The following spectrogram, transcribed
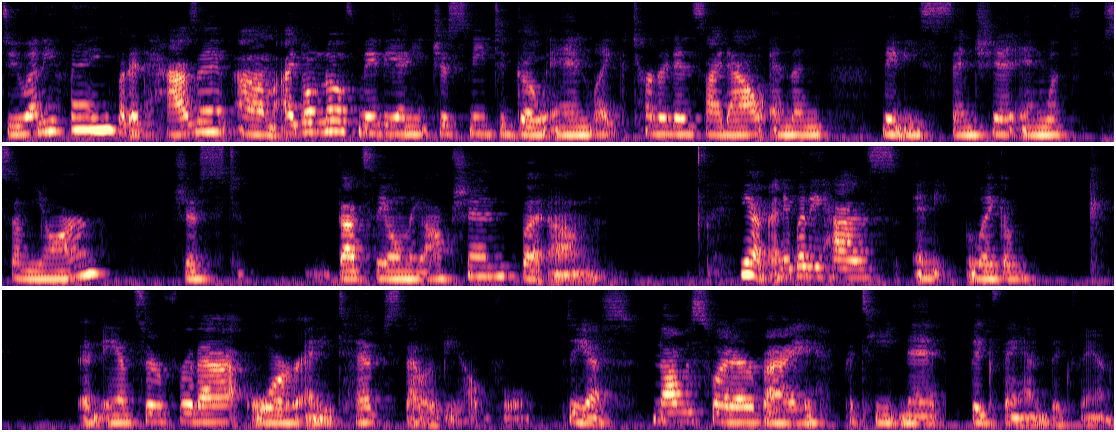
do anything, but it hasn't. Um, I don't know if maybe I need, just need to go in, like turn it inside out and then maybe cinch it in with some yarn. Just that's the only option. But um, yeah, if anybody has any like a an answer for that or any tips, that would be helpful. So yes, Novice Sweater by Petite Knit. Big fan, big fan.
